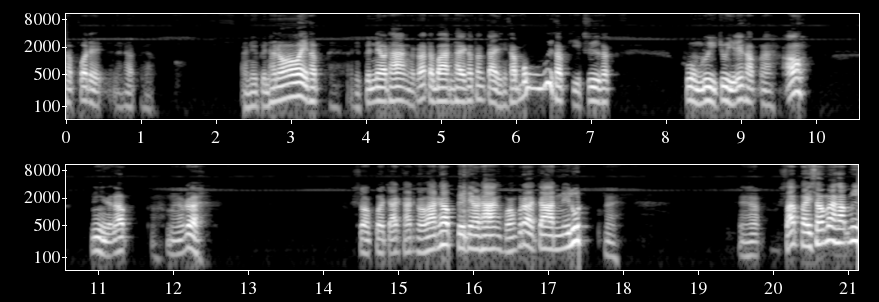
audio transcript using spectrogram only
ครับก็ได้นะครับอันนี้เป็นฮานอยครับ อันนี้เป็นแนวทางรัฐบาลไทยครับทั้งใจนี่ครับบุ้ยครับขีดซื้อครับ พุ่งลุยจุยเลยครับอ่าเอานี่นะครับนะครับเด้อสอบกว่าจัดขัดขอพานครับ เป็นแนวทางของพระอาจารย์นิรุตนะครับซับไปซับมาครับ มี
